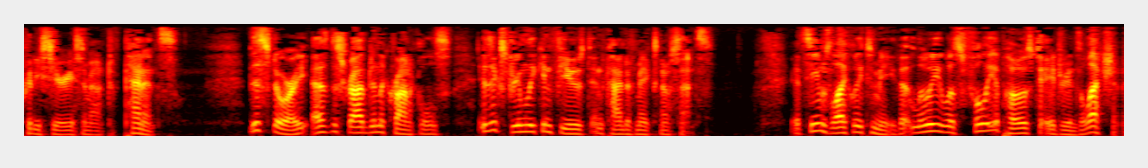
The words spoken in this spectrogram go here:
pretty serious amount of penance. This story, as described in the Chronicles, is extremely confused and kind of makes no sense. It seems likely to me that Louis was fully opposed to Adrian's election,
